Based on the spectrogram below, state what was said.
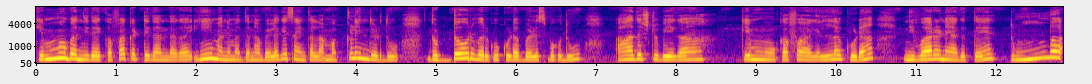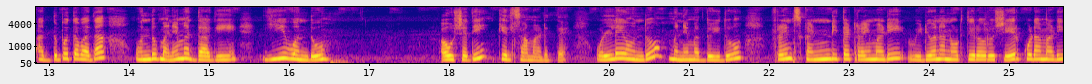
ಕೆಮ್ಮು ಬಂದಿದೆ, ಕಫ ಕಟ್ಟಿದೆ ಅಂದಾಗ ಈ ಮನೆಮದ್ದನ್ನು ಬೆಳಗ್ಗೆ ಸಾಯಂಕಾಲ ಮಕ್ಕಳಿಂದ ಹಿಡಿದು ದೊಡ್ಡವ್ರವರೆಗೂ ಕೂಡ ಬಳಸಬಹುದು. ಆದಷ್ಟು ಬೇಗ ಕೆಮ್ಮು, ಕಫ ಎಲ್ಲ ಕೂಡ ನಿವಾರಣೆ ಆಗುತ್ತೆ. ತುಂಬ ಅದ್ಭುತವಾದ ಒಂದು ಮನೆಮದ್ದಾಗಿ ಈ ಒಂದು ಔಷಧಿ ಕೆಲಸ ಮಾಡುತ್ತೆ. ಒಳ್ಳೆಯ ಒಂದು ಮನೆಮದ್ದು ಇದು. ಫ್ರೆಂಡ್ಸ್ ಖಂಡಿತ ಟ್ರೈ ಮಾಡಿ, ವಿಡಿಯೋನ ನೋಡ್ತಿರೋರು ಶೇರ್ ಕೂಡ ಮಾಡಿ.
